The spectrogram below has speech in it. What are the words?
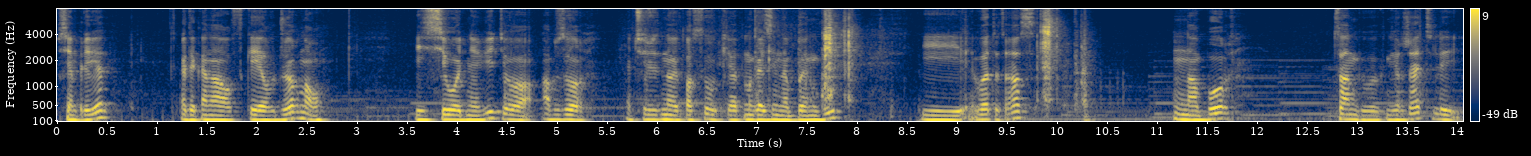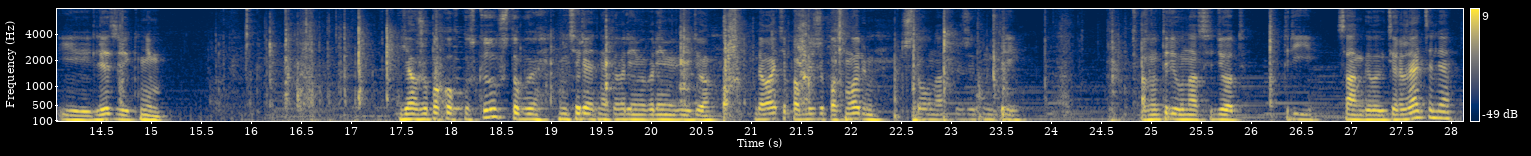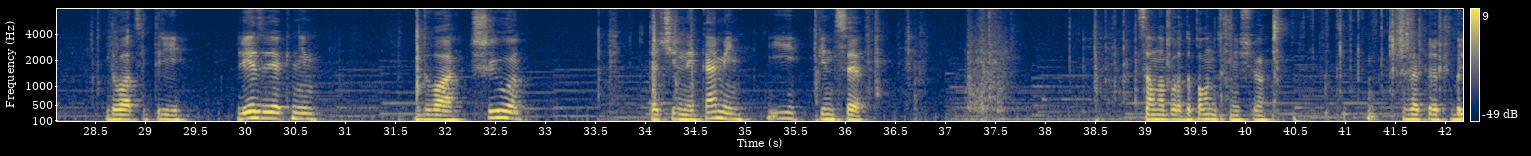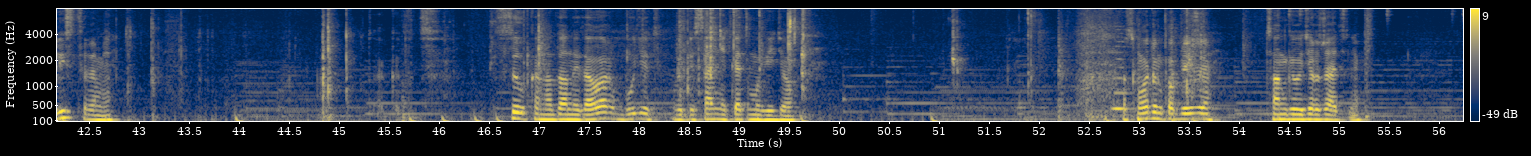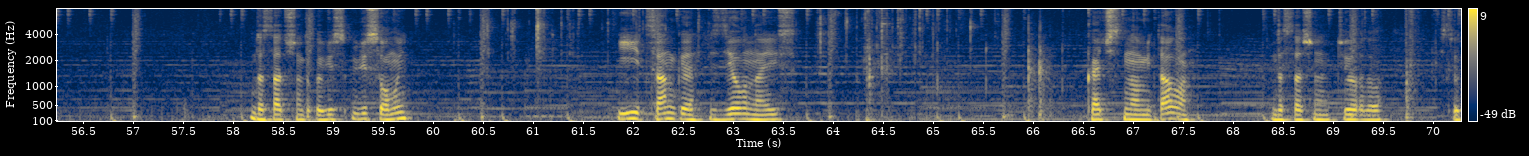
Всем привет! Это канал Scale Journal. И сегодня видео обзор очередной посылки от магазина Banggood. И в этот раз набор цанговых держателей и лезвий к ним. Я уже упаковку скрыл, чтобы не терять на это время время видео. Давайте поближе посмотрим, что у нас лежит внутри. А внутри у нас идет три цанговых держателя, 23 лезвия к ним, два шила, точильный камень и пинцет. Сам набор дополнительно еще закрыт блистерами. Так, этот. Ссылка на данный товар будет в описании к этому видео. Посмотрим поближе цанговые держатели достаточно такой вес, весомый. И цанга сделана из качественного металла, достаточно твердого. Если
